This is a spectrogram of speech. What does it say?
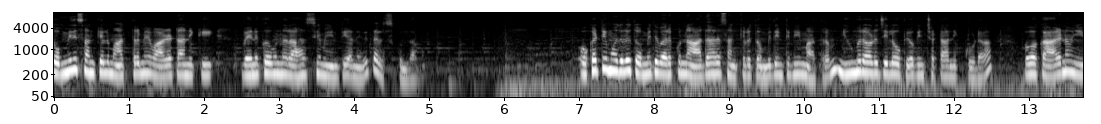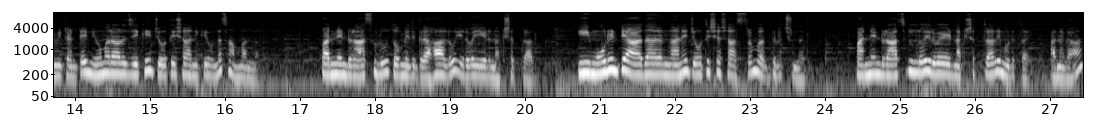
తొమ్మిది సంఖ్యలు మాత్రమే వాడటానికి వెనుక ఉన్న రహస్యం ఏంటి అనేది తెలుసుకుందాము. ఒకటి మొదలు తొమ్మిది వరకున్న ఆధార సంఖ్యలు తొమ్మిదింటిని మాత్రం న్యూమరాలజీలో ఉపయోగించటానికి కూడా ఒక కారణం ఏమిటంటే న్యూమరాలజీకి జ్యోతిషానికి ఉన్న సంబంధం. పన్నెండు రాసులు తొమ్మిది గ్రహాలు ఇరవై ఏడు నక్షత్రాలు. ఈ మూడింటి ఆధారంగానే జ్యోతిష శాస్త్రం వర్ధిల్చున్నది పన్నెండు రాసుల్లో ఇరవై ఏడు నక్షత్రాలు ముడతాయి. అనగా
